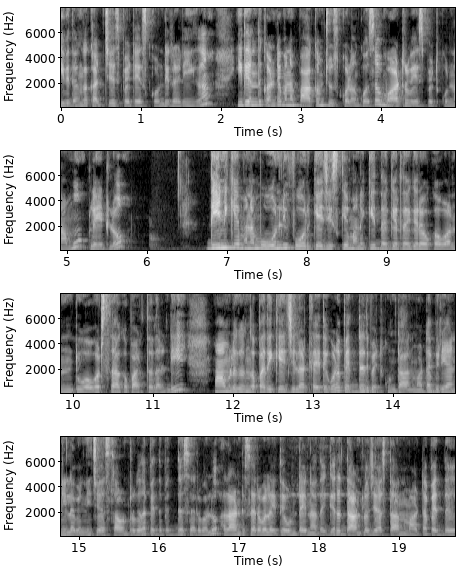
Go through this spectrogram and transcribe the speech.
ఈ విధంగా కట్ చేసి పెట్టేసుకోండి రెడీగా. ఇది ఎందుకంటే మనం పాకం చూసుకోవడం కోసం వాటర్ వేసి పెట్టుకున్నాము ప్లేట్లో. దీనికే మనం ఓన్లీ ఫోర్ కేజీస్కే మనకి దగ్గర దగ్గర ఒక వన్ టూ అవర్స్ దాకా పడుతుందండి. మామూలుగా ఇంకా పది కేజీలు అట్లయితే కూడా పెద్దది పెట్టుకుంటా అనమాట బిర్యానీలు అవన్నీ చేస్తూ ఉంటారు కదా పెద్ద పెద్ద సెరవలు. అలాంటి సెరవలు అయితే ఉంటాయి నా దగ్గర. దాంట్లో చేస్తా అనమాట పెద్ద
